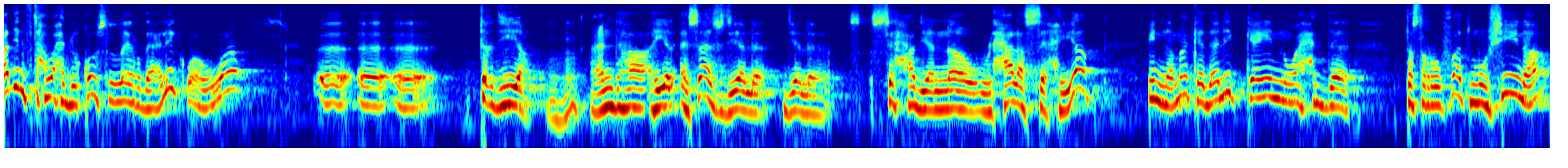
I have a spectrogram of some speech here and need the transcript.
غادي نفتح واحد القوس الله يرضي عليك وهو آه، آه، آه، التغذية. عندها هي الأساس ديال ديال الصحة ديالنا والحالة الصحية. إنما كذلك كاين واحد تصرفات مشينة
